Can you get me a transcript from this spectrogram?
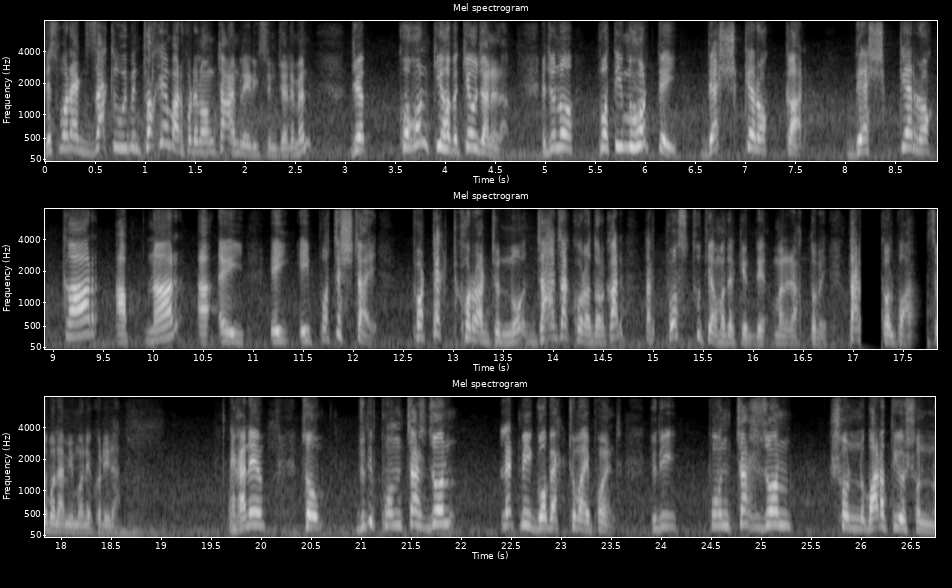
This for exactly we been talking about for a long time ladies and gentleman যে কখন কী হবে কেউ জানে না। এজন্য প্রতি মুহূর্তেই দেশকে রক্ষার দেশকে রক্ষার আপনার এই এই এই প্রচেষ্টায় প্রোটেক্ট করার জন্য যা যা করা দরকার, তার প্রস্তুতি আমাদেরকে মানে রাখতে হবে। তার বিকল্প আছে বলে আমি মনে করি না। এখানে তো যদি পঞ্চাশ জন let me go back to my point যদি পঞ্চাশ জন সৈন্য, ভারতীয় সৈন্য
